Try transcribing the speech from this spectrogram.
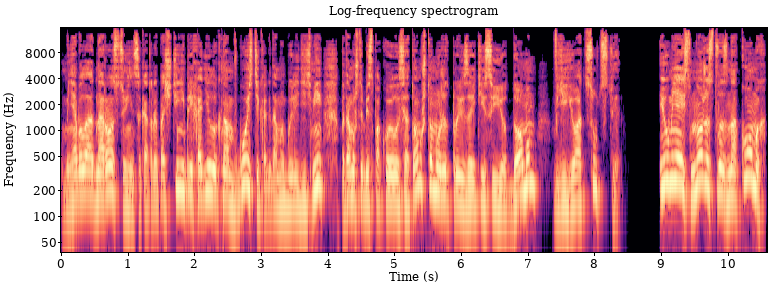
У меня была одна родственница, которая почти не приходила к нам в гости, когда мы были детьми, потому что беспокоилась о том, что может произойти с ее домом в ее отсутствие. И у меня есть множество знакомых,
